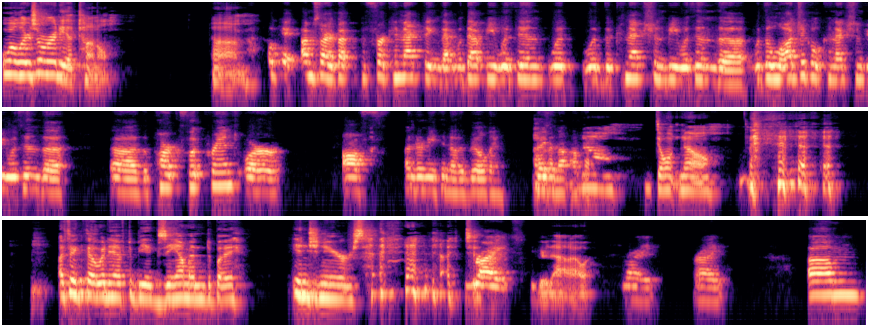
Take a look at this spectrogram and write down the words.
well, there's already a tunnel. Um, Okay, I'm sorry, but for connecting that, would that be within, would, would the connection be within the, would the logical connection be within the, uh, the park footprint or off underneath another building? I. No, don't know. I think that would have to be examined by engineers to Right, figure that out. right, right. Um,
